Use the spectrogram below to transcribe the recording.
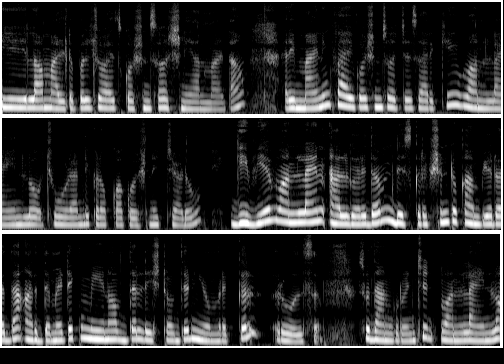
ఇలా మల్టిపుల్ చాయిస్ క్వశ్చన్స్ వచ్చినాయి అనమాట రిమైనింగ్ ఫైవ్ క్వశ్చన్స్ వచ్చేసరికి వన్ లైన్లో చూడండి ఇక్కడ ఒక క్వశ్చన్ ఇచ్చాడు. Give a one line algorithm description to computer the arithmetic mean of the list of the numerical rules. So దాని గురించి వన్ లైన్లో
